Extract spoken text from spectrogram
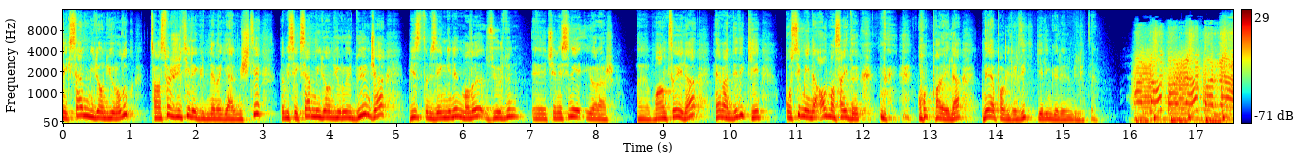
80 milyon euroluk transfer ücretiyle gündeme gelmişti. Tabii 80 milyon euroyu duyunca biz tabii zenginin malı zürdün e, çenesini yorar e, mantığıyla hemen dedik ki Osimhen'i almasaydık o parayla ne yapabilirdik? Gelin görelim birlikte. Para para para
